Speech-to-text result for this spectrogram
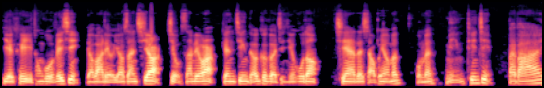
也可以通过微信幺八六幺三七二九三六二跟金德哥哥进行互动。亲爱的小朋友们，我们明天见，拜拜。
